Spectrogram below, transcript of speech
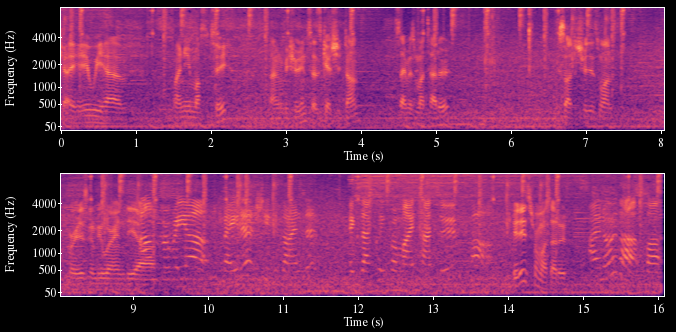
Okay, here we have my new muscle tee that I'm gonna be shooting. It says get shit done. Same as my tattoo. Excited to shoot this one. Maria's gonna be wearing the uh, Um, Maria made it. She designed it exactly from my tattoo. Ah, It is from my tattoo. I know that, but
